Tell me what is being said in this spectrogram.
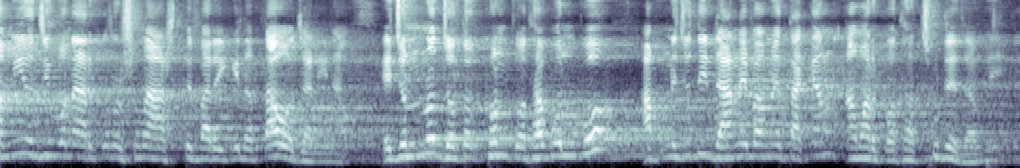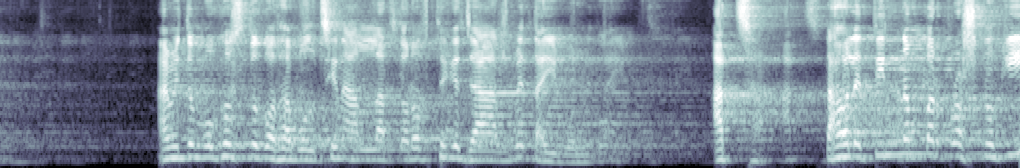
আমিও জীবনে আর কোনো সময় আসতে পারি কিনা তাও জানি না। এজন্য যতক্ষণ কথা বলব, আপনি যদি ডানে বামে তাকান, আমার কথা ছুটে যাবে। আমি তো মুখস্থ কথা বলছি না, আল্লাহর তরফ থেকে যা আসবে তাই বলব। আচ্ছা তাহলে তিন নম্বর প্রশ্ন কি?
